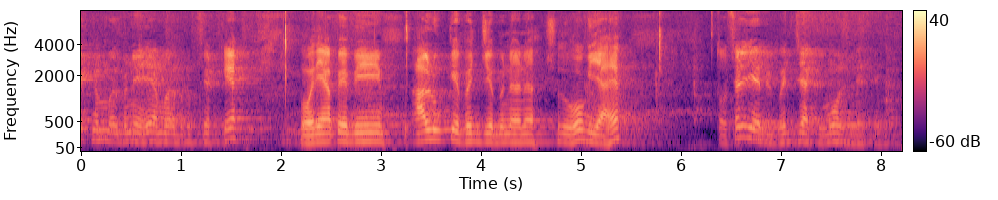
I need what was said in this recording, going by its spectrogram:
एक नंबर बने हैं हमारे ग्रुप सेट के और यहाँ पे भी आलू के भजिए बनाना शुरू हो गया है तो चलिए अभी भजिया की मौज लेते हैं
